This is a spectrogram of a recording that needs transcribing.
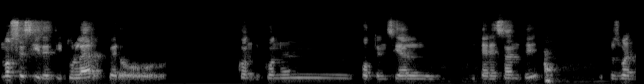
no sé si de titular, pero con, con un potencial interesante. Pues bueno,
